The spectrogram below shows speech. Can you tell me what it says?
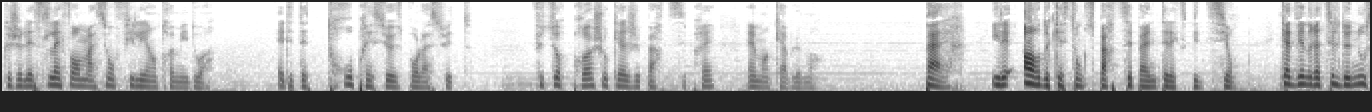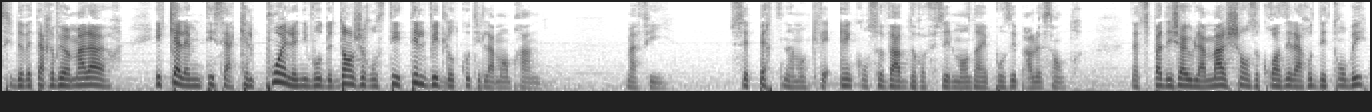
que je laisse l'information filer entre mes doigts. Elle était trop précieuse pour la suite. Futur proche auquel je participerais immanquablement. Père, il est hors de question que tu participes à une telle expédition. Qu'adviendrait-il de nous s'il devait arriver un malheur? Et calamité, c'est à quel point le niveau de dangerosité est élevé de l'autre côté de la membrane. Ma fille, tu sais pertinemment qu'il est inconcevable de refuser le mandat imposé par le centre. N'as-tu pas déjà eu la malchance de croiser la route des tombés?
